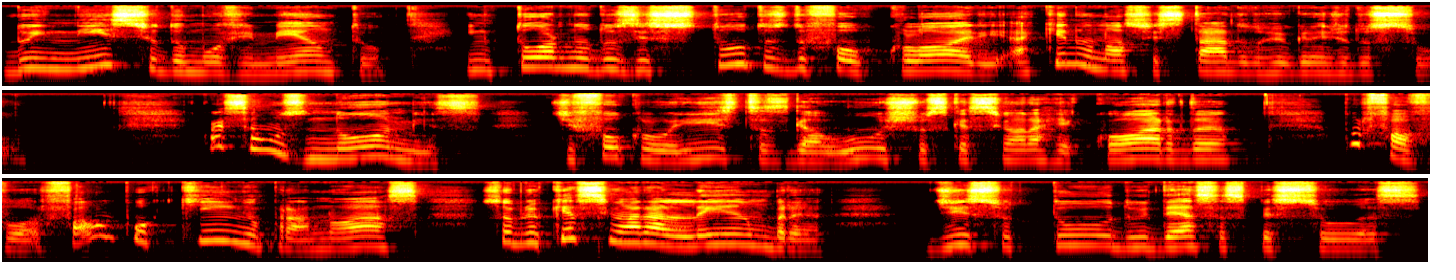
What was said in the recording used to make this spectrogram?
do início do movimento em torno dos estudos do folclore aqui no nosso estado do Rio Grande do Sul. Quais são os nomes de folcloristas gaúchos que a senhora recorda? Por favor, fala um pouquinho para nós sobre o que a senhora lembra disso tudo e dessas pessoas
